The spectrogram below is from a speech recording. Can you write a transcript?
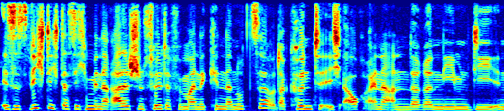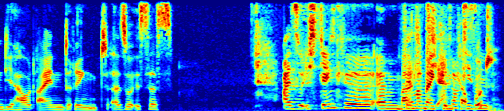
ist es wichtig, dass ich einen mineralischen Filter für meine Kinder nutze? Oder könnte ich auch eine andere nehmen, die in die Haut eindringt? Also ist das also ich denke, ähm, wenn man sich einfach kaputt? diesen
